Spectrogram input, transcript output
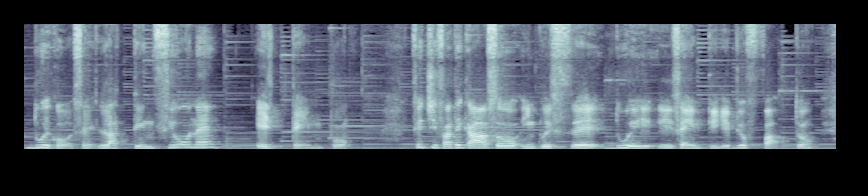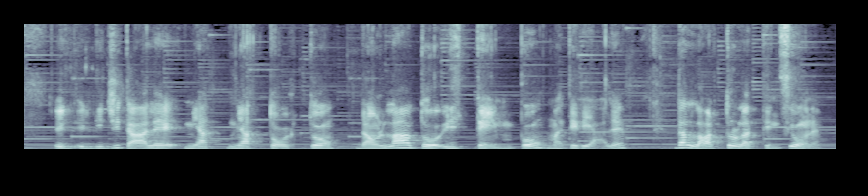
due cose, l'attenzione e il tempo. Se ci fate caso, in questi due esempi che vi ho fatto, il, il digitale mi ha, mi ha tolto da un lato il tempo materiale, dall'altro l'attenzione.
